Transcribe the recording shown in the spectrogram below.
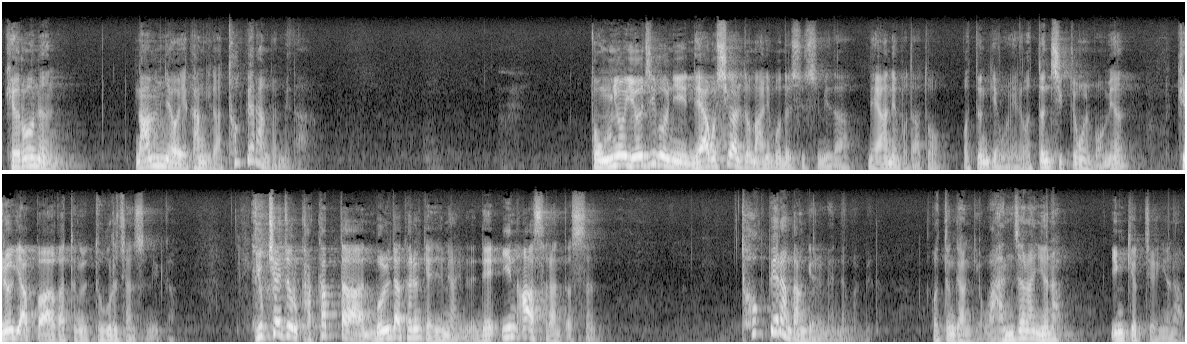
결혼은 남녀의 관계가 특별한 겁니다. 동료 여직원이 내하고 시간을 더 많이 보낼 수 있습니다. 내 아내보다도 어떤 경우에는 어떤 직종을 보면 기러기 아빠 같은 건 더 그렇지 않습니까? 육체적으로 가깝다, 멀다 그런 개념이 아닙니다. 내 인아스란 뜻은 특별한 관계를 맺는 겁니다. 어떤 관계? 완전한 연합, 인격적인 연합.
